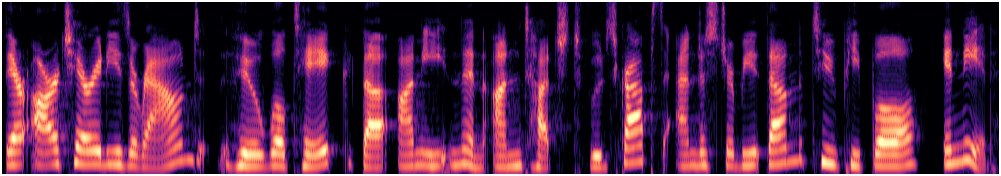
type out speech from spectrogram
There are charities around who will take the uneaten and untouched food scraps and distribute them to people in need.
